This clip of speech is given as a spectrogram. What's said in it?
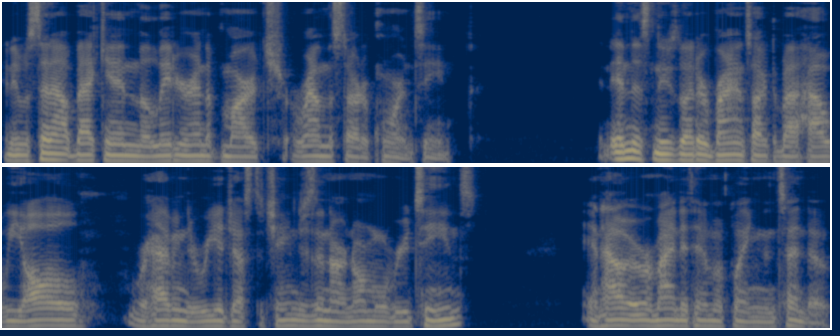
And it was sent out back in the later end of March around the start of quarantine. And in this newsletter, Brian talked about how we all were having to readjust to changes in our normal routines and how it reminded him of playing Nintendo.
